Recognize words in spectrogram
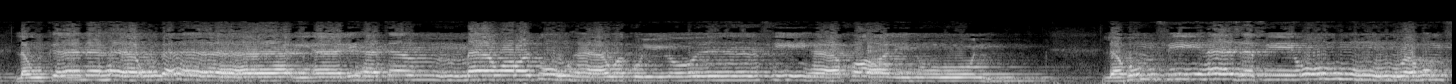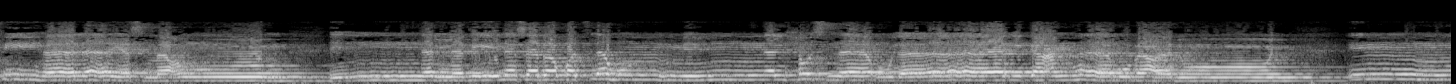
لو كان هؤلاء آلهة ما وردوها وكل فيها خالدون. لهم فيها زفير وهم فيها لا يسمعون. إن الذين سبقت لهم من الحسنى أولئك عنها مبعدون. إن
